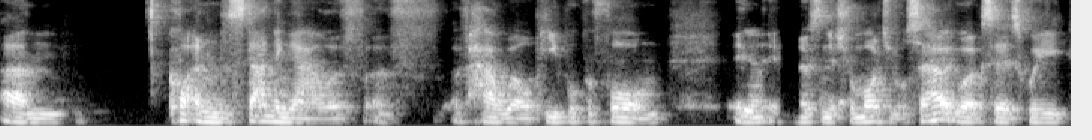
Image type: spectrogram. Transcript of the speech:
um, quite an understanding now of, of, of how well people perform in, yeah. in, those initial modules. So how it works is we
